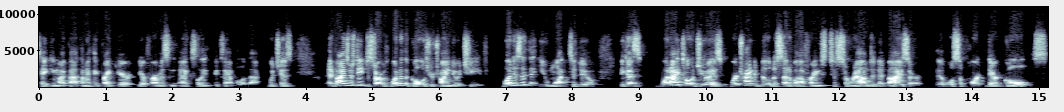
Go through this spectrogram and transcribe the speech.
taking my path. And I think, Frank, your, your firm is an excellent example of that, which is advisors need to start with what are the goals you're trying to achieve? What is it that you want to do? Because what I told you is we're trying to build a set of offerings to surround an advisor that will support their goals.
